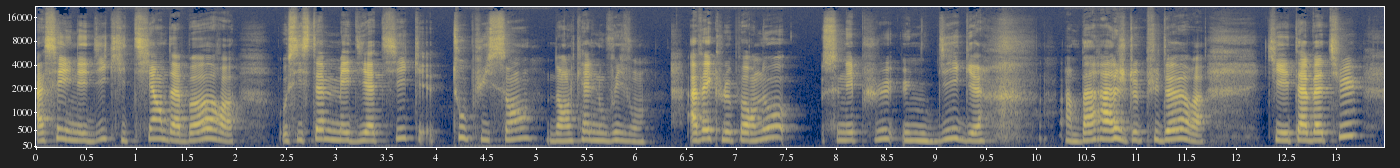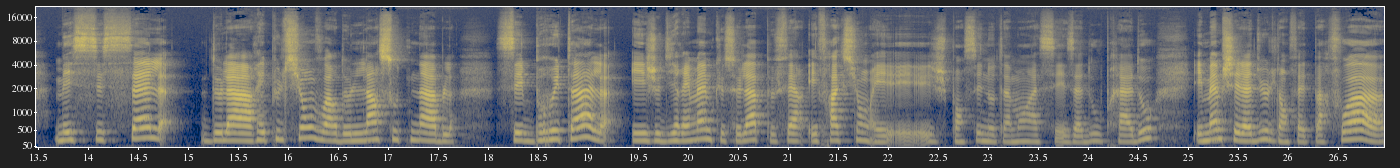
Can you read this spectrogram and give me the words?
assez inédit qui tient d'abord au système médiatique tout puissant dans lequel nous vivons. Avec le porno, ce n'est plus une digue, un barrage de pudeur qui est abattu, mais c'est celle de la répulsion, voire de l'insoutenable. C'est brutal et je dirais même que cela peut faire effraction. Et, je pensais notamment à ces ados ou pré-ados et même chez l'adulte en fait. Parfois, euh,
